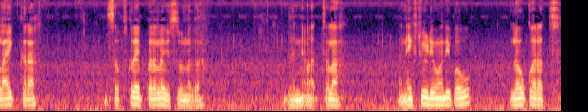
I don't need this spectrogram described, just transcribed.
लाईक करा. सबस्क्राईब करायला विसरू नका. धन्यवाद. चला नेक्स्ट व्हिडिओमध्ये पाहू. लवकरच.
